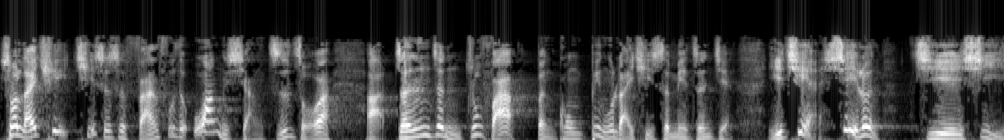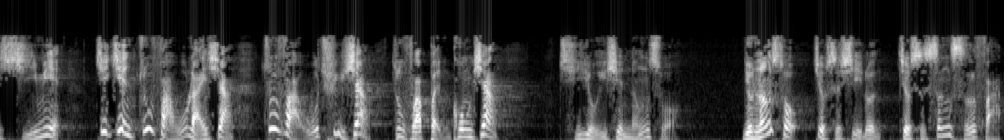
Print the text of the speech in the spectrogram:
说来去其实是凡夫的妄想执着啊啊！真正诸法本空，并无来去生灭增减，一切细论皆系熄灭。即见诸法无来相，诸法无去相，诸法本空相，其有一些能所？有能说就是细论，就是生死法。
